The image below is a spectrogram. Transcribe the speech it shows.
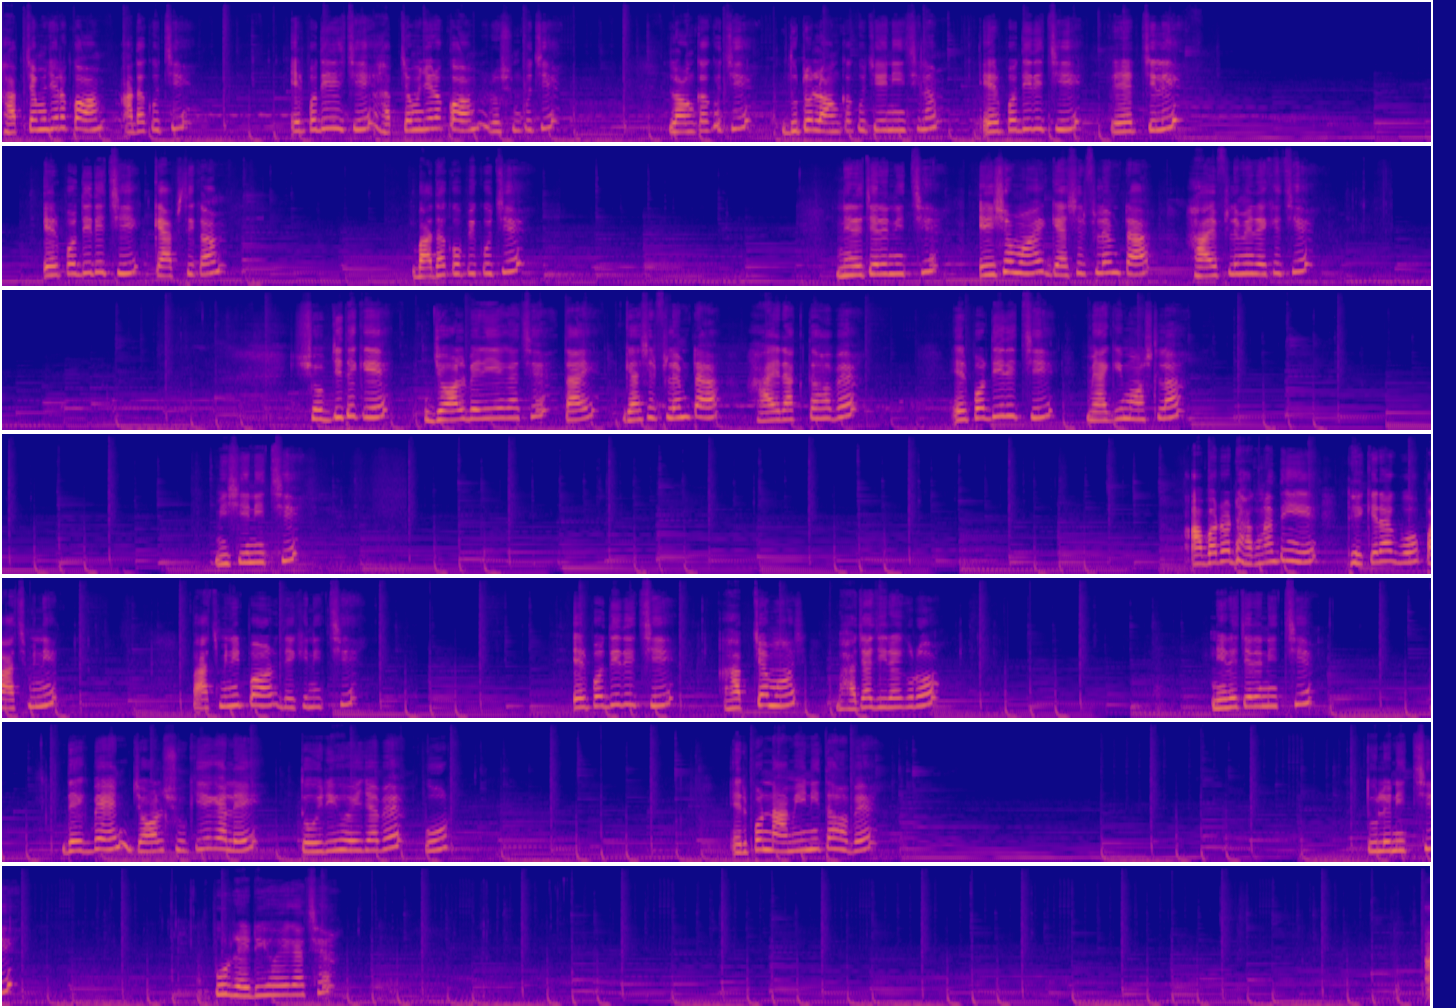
হাফ চামচেরও কম আদা কুচি, এরপর দিয়ে দিচ্ছি হাফ চামচেরও কম রসুন কুচি, লঙ্কা কুচি, দুটো লঙ্কা কুচিয়ে নিয়েছিলাম, এরপর দিয়ে দিচ্ছি রেড চিলি, এরপর দিয়ে দিচ্ছি ক্যাপসিকাম, বাঁধাকপি কুচি, নেড়ে চেড়ে নিচ্ছি। এই সময় গ্যাসের ফ্লেমটা হাই ফ্লেমে রেখেছি। সবজি থেকে জল বেরিয়ে গেছে, তাই গ্যাসের ফ্লেমটা হাই রাখতে হবে। এরপর দিয়ে দিচ্ছি ম্যাগি মশলা। মিশিয়ে নিচ্ছি। আবারও ঢাকনা দিয়ে ঢেকে রাখব পাঁচ মিনিট। পাঁচ মিনিট পর দেখে নিচ্ছি। এরপর দিয়ে দিচ্ছি হাফ চামচ ভাজা জিরে গুঁড়ো। নেড়ে চেড়ে নিচ্ছি। দেখবেন জল শুকিয়ে গেলে তৈরি হয়ে যাবে পুর। এরপর নামিয়ে নিতে হবে। তুলে নিচ্ছি। পুর রেডি হয়ে গেছে।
